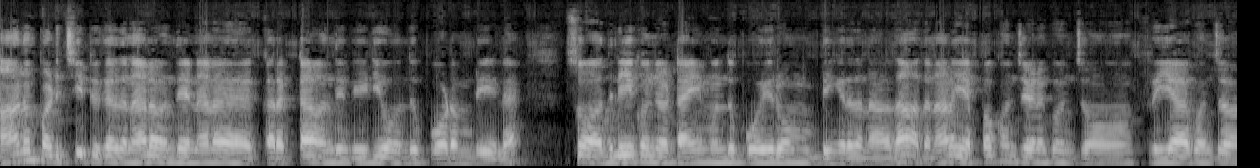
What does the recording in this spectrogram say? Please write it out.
நானும் படிச்சிட்டு இருக்கிறதுனால வந்து என்னால் கரெக்டாக வந்து வீடியோ வந்து போட முடியல. ஸோ அதுலேயே கொஞ்சம் டைம் வந்து போயிடும் அப்படிங்கிறதுனால தான். அதனால் எப்போ கொஞ்சம் எனக்கு கொஞ்சம் ஃப்ரீயாக கொஞ்சம்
